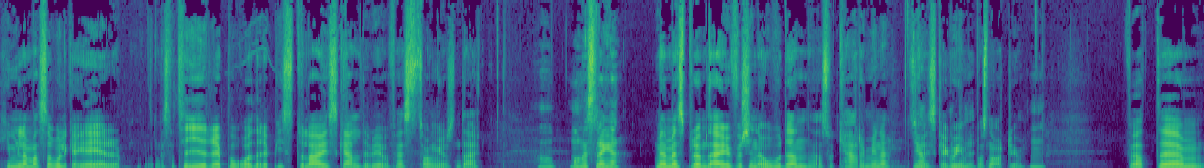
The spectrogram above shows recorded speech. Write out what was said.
himla massa olika grejer. Satirer, påder, epistolaj, skaldebrev och festsånger och sånt där. Ja. Många strängar. Men mest berömd är ju för sina oden, alltså Carmina, som Ja, vi ska gå in på snart ju. Mm. För att ehm,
